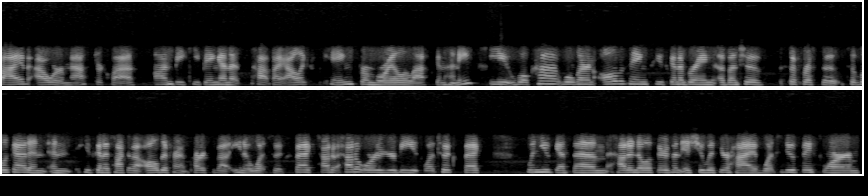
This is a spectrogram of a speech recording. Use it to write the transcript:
five hour master class on beekeeping, and it's taught by Alex King from Royal Alaskan Honey. You will come, we'll learn all the things. He's going to bring a bunch of stuff for us to, to look at, and, and he's going to talk about all different parts about, you know, what to expect, how to, how to order your bees, what to expect when you get them, how to know if there's an issue with your hive, what to do if they swarm,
